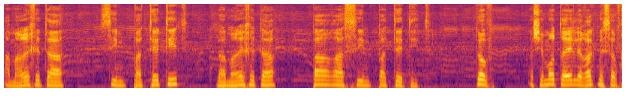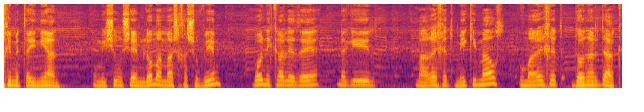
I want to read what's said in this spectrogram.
המערכת הסימפתטית והמערכת הפרסימפתטית. טוב, השמות האלה רק מסבכים את העניין, ומשום שהם לא ממש חשובים, בואו נקרא לזה, נגיד, מערכת מיקי מאוס ומערכת דונלד דאק.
